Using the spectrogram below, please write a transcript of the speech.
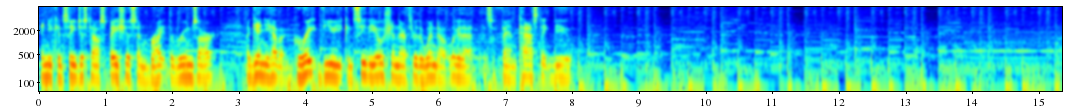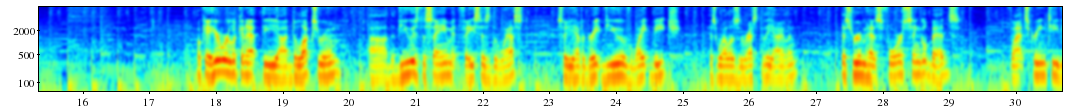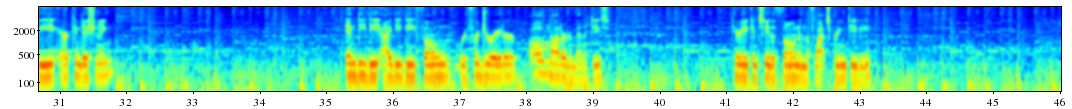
and you can see just how spacious and bright the rooms are. Again, you have a great view. You can see the ocean there through the window. Look at that. It's a fantastic view. Okay, here we're looking at the uh, deluxe room uh, the view is the same, it faces the west, so you have a great view of White Beach as well as the rest of the island. This room has four single beds, flat screen TV, air conditioning, NDD, IDD phone, refrigerator, all modern amenities. Here you can see the phone and the flat screen TV.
